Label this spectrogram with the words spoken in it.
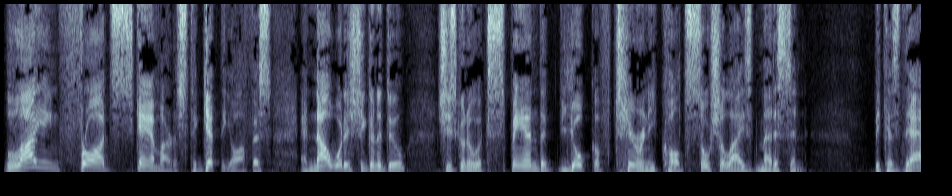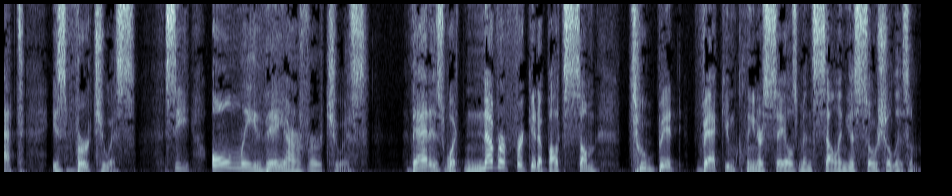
lying fraud scam artists to get the office? And now what is she going to do? She's going to expand the yoke of tyranny called socialized medicine because that is virtuous. See, only they are virtuous. That is what never forget about some two bit vacuum cleaner salesman selling you socialism.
